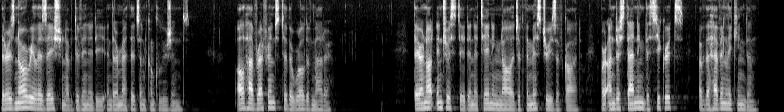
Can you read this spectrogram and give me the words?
There is no realization of divinity in their methods and conclusions. All have reference to the world of matter. They are not interested in attaining knowledge of the mysteries of God or understanding the secrets of the heavenly kingdom.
